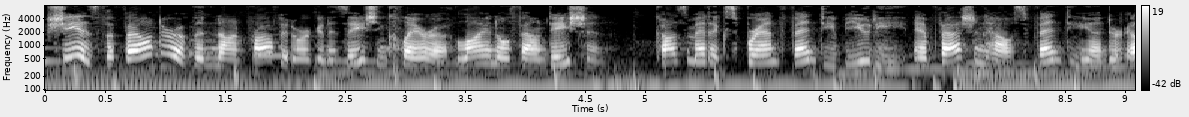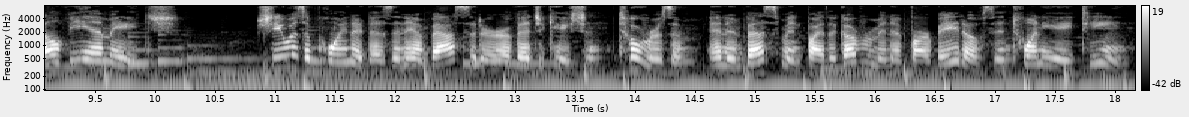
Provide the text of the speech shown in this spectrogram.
She is the founder of the nonprofit organization Clara Lionel Foundation, cosmetics brand Fenty Beauty, and fashion house Fenty under LVMH. She was appointed as an ambassador of education, tourism, and investment by the government of Barbados in 2018.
